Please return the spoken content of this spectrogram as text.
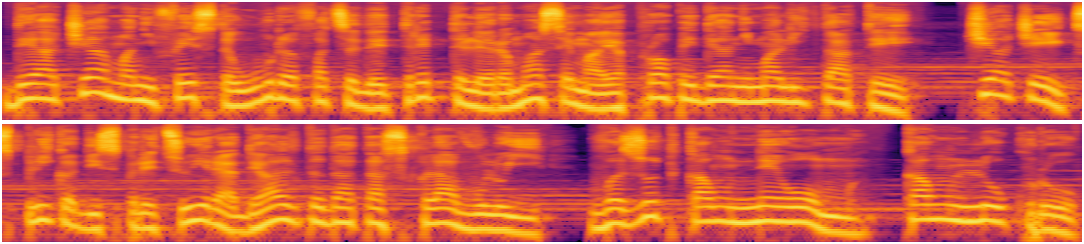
de aceea manifestă ură față de treptele rămase mai aproape de animalitate, ceea ce explică disprețuirea de altă dată a sclavului, văzut ca un neom, ca un lucru.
